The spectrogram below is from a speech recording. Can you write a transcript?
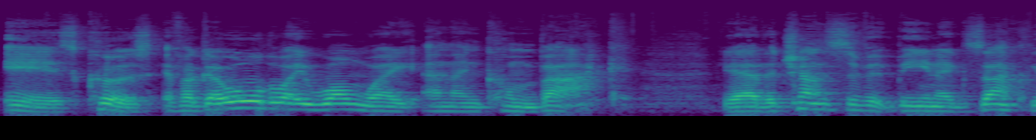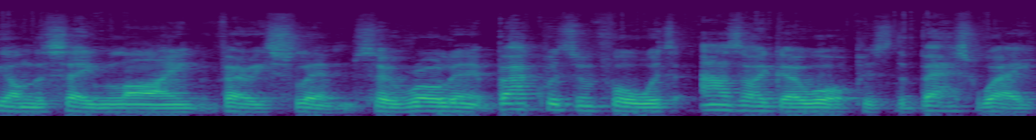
is because if I go all the way one way and then come back, yeah, the chance of it being exactly on the same line, very slim. So rolling it backwards and forwards as I go up is the best way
